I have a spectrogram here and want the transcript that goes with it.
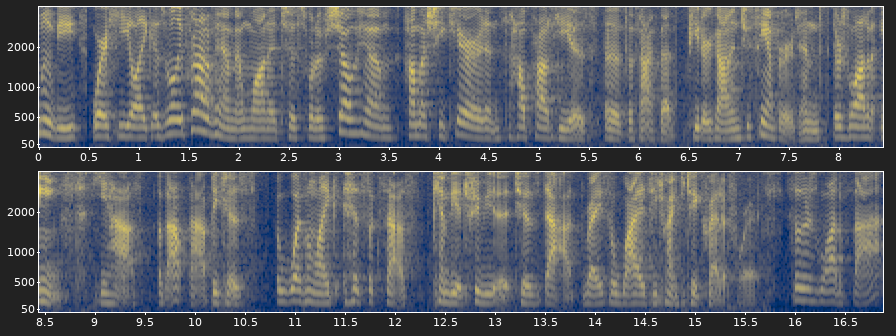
movie where he like is really proud of him and wanted to sort of show him how much he cared and how proud he is uh, of the fact that Peter got into Stanford. And there's a lot of angst he has about that because it wasn't like his success can be attributed to his dad, right? So why is he trying to take credit for it? So there's a lot of that.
